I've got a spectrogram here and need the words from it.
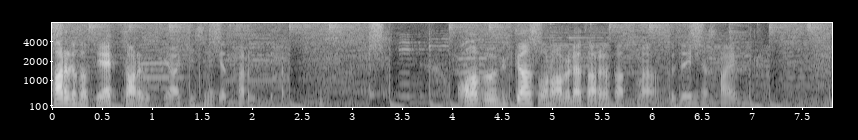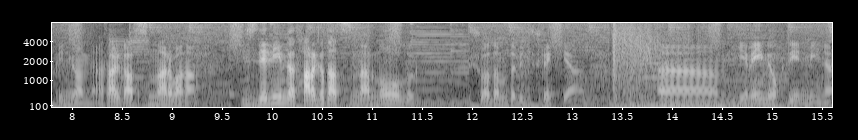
target atıyor. Hep target ya. Kesinlikle target ya. Adam öldükten sonra habire target atma özelliğine sahip. Bilmiyorum ya. Target atsınlar bana. İzleyeyim de target atsınlar ne olur. Şu adamı da bir düşürek ya. Eee yemeğim yok değil mi yine?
